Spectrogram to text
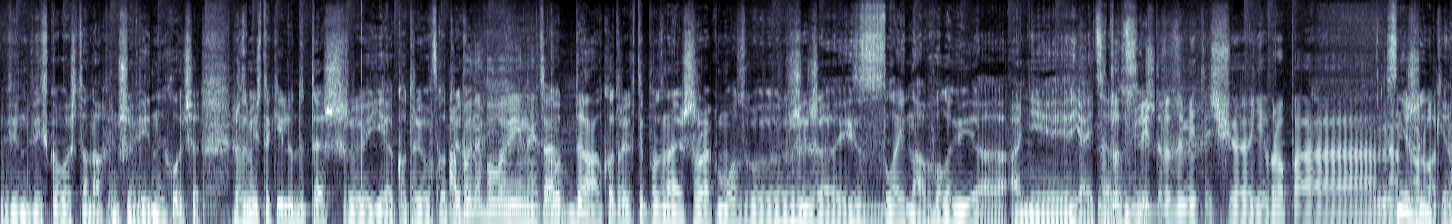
Він в військових штанах. Він що війни хоче? Розумієш, такі люди теж є, котрі в котрих. Аби не було війни, так? Ко- да, в котрих, типу, знаєш, рак мозку, жижа із лайна в голові, а, а яйця. Ну, Тут розумієш? слід розуміти, що Європа Сніжинки.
